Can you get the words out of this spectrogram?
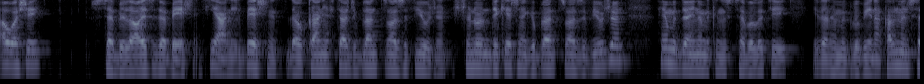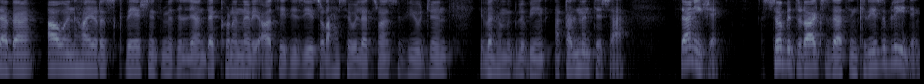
أول شيء stabilize the patient. يعني ال patient لو كان يحتاج blood transfusion شنو ال indication حق blood transfusion hemodynamic instability اذا الهيموجلوبين أقل من سبعة أو in high risk patient مثل اللي عنده coronary artery disease راح أسوي له transfusion اذا الهيموجلوبين أقل من تسعة ثاني شيء stop drugs that increase bleeding.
